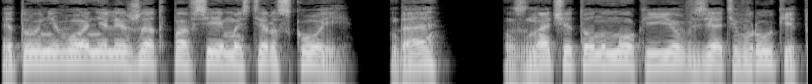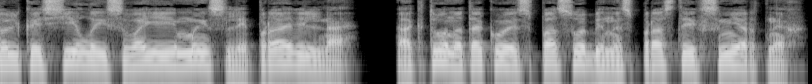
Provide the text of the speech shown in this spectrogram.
это у него они лежат по всей мастерской, да? Значит, он мог ее взять в руки только силой своей мысли, правильно? А кто на такое способен из простых смертных?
